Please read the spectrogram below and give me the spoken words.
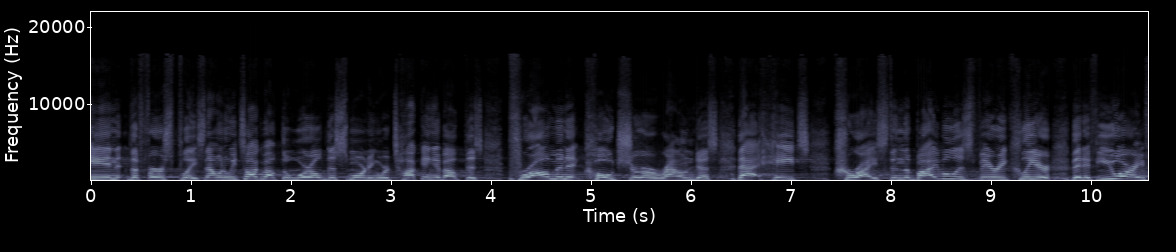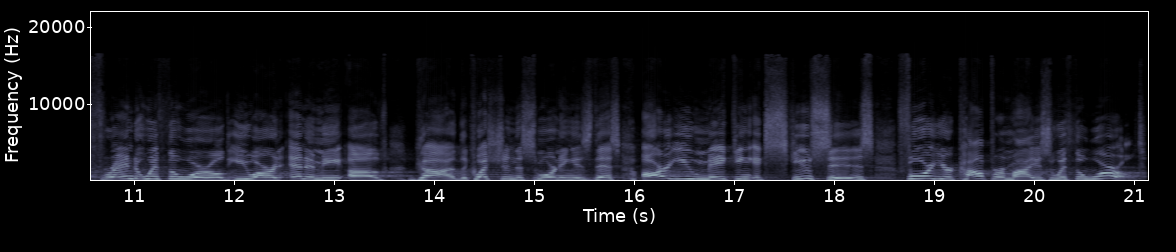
in the first place. Now, when we talk about the world this morning, we're talking about this prominent culture around us that hates Christ. And the Bible is very clear that if you are a friend with the world, you are an enemy of God. The question this morning is this Are you making excuses for your compromise with the world?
